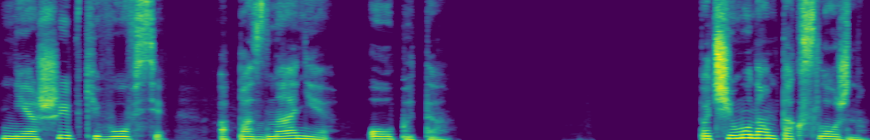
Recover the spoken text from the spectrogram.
не ошибки вовсе, а познание опыта. Почему нам так сложно?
